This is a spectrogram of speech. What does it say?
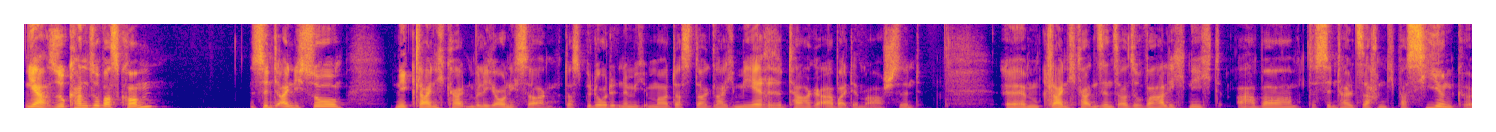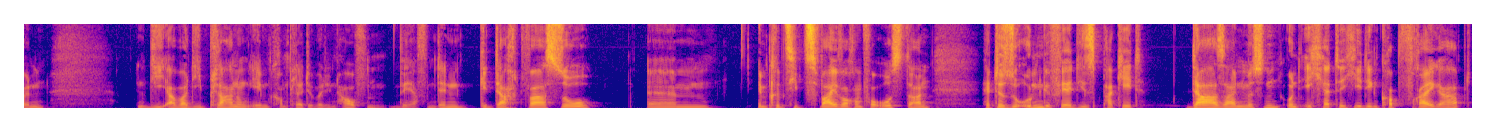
Ja, so kann sowas kommen. Es sind eigentlich so, nee, Kleinigkeiten will ich auch nicht sagen. Das bedeutet nämlich immer, dass da gleich mehrere Tage Arbeit im Arsch sind. Ähm, Kleinigkeiten sind es also wahrlich nicht, aber das sind halt Sachen, die passieren können, die aber die Planung eben komplett über den Haufen werfen. Denn gedacht war es so, ähm, im Prinzip zwei Wochen vor Ostern hätte so ungefähr dieses Paket da sein müssen und ich hätte hier den Kopf frei gehabt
